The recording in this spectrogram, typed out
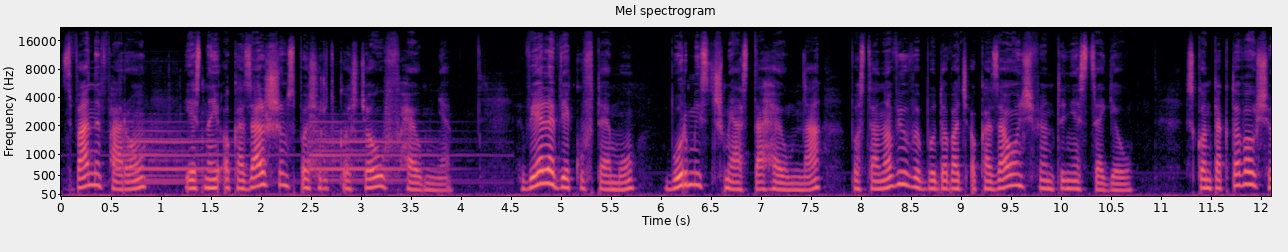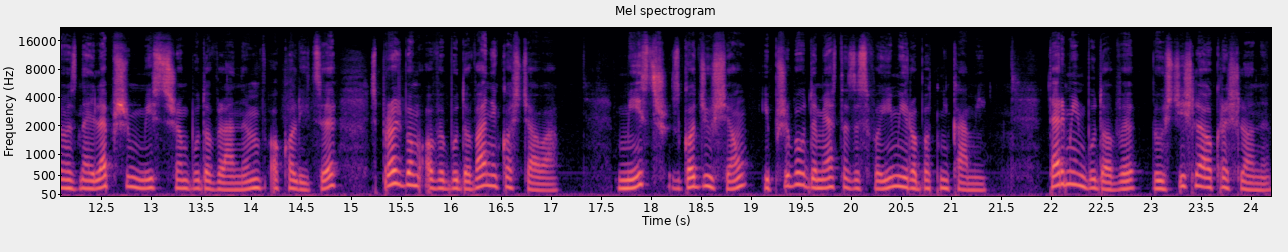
zwany Farą, jest najokazalszym spośród kościołów w Chełmnie. Wiele wieków temu burmistrz miasta Chełmna postanowił wybudować okazałą świątynię z cegieł. Skontaktował się z najlepszym mistrzem budowlanym w okolicy z prośbą o wybudowanie kościoła. Mistrz zgodził się i przybył do miasta ze swoimi robotnikami. Termin budowy był ściśle określony.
